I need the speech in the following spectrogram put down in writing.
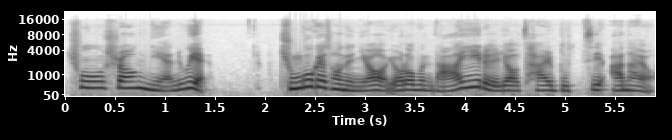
출생년위에. 중국에서는요, 여러분 나이를요, 잘 묻지 않아요.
